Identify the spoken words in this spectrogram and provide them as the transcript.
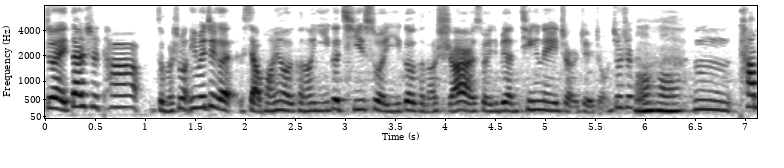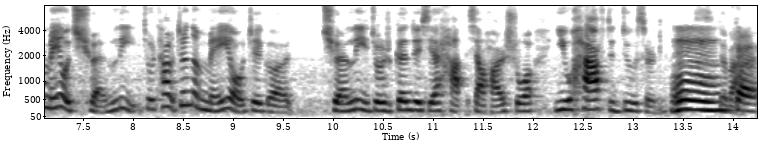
对，但是他怎么说？因为这个小朋友可能一个七岁，一个可能十二岁，就变 teenager 这种，就是嗯，嗯，他没有权利，就是他真的没有这个权利，就是跟这些孩小孩说 you have to do certain things，、嗯，对吧？对，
